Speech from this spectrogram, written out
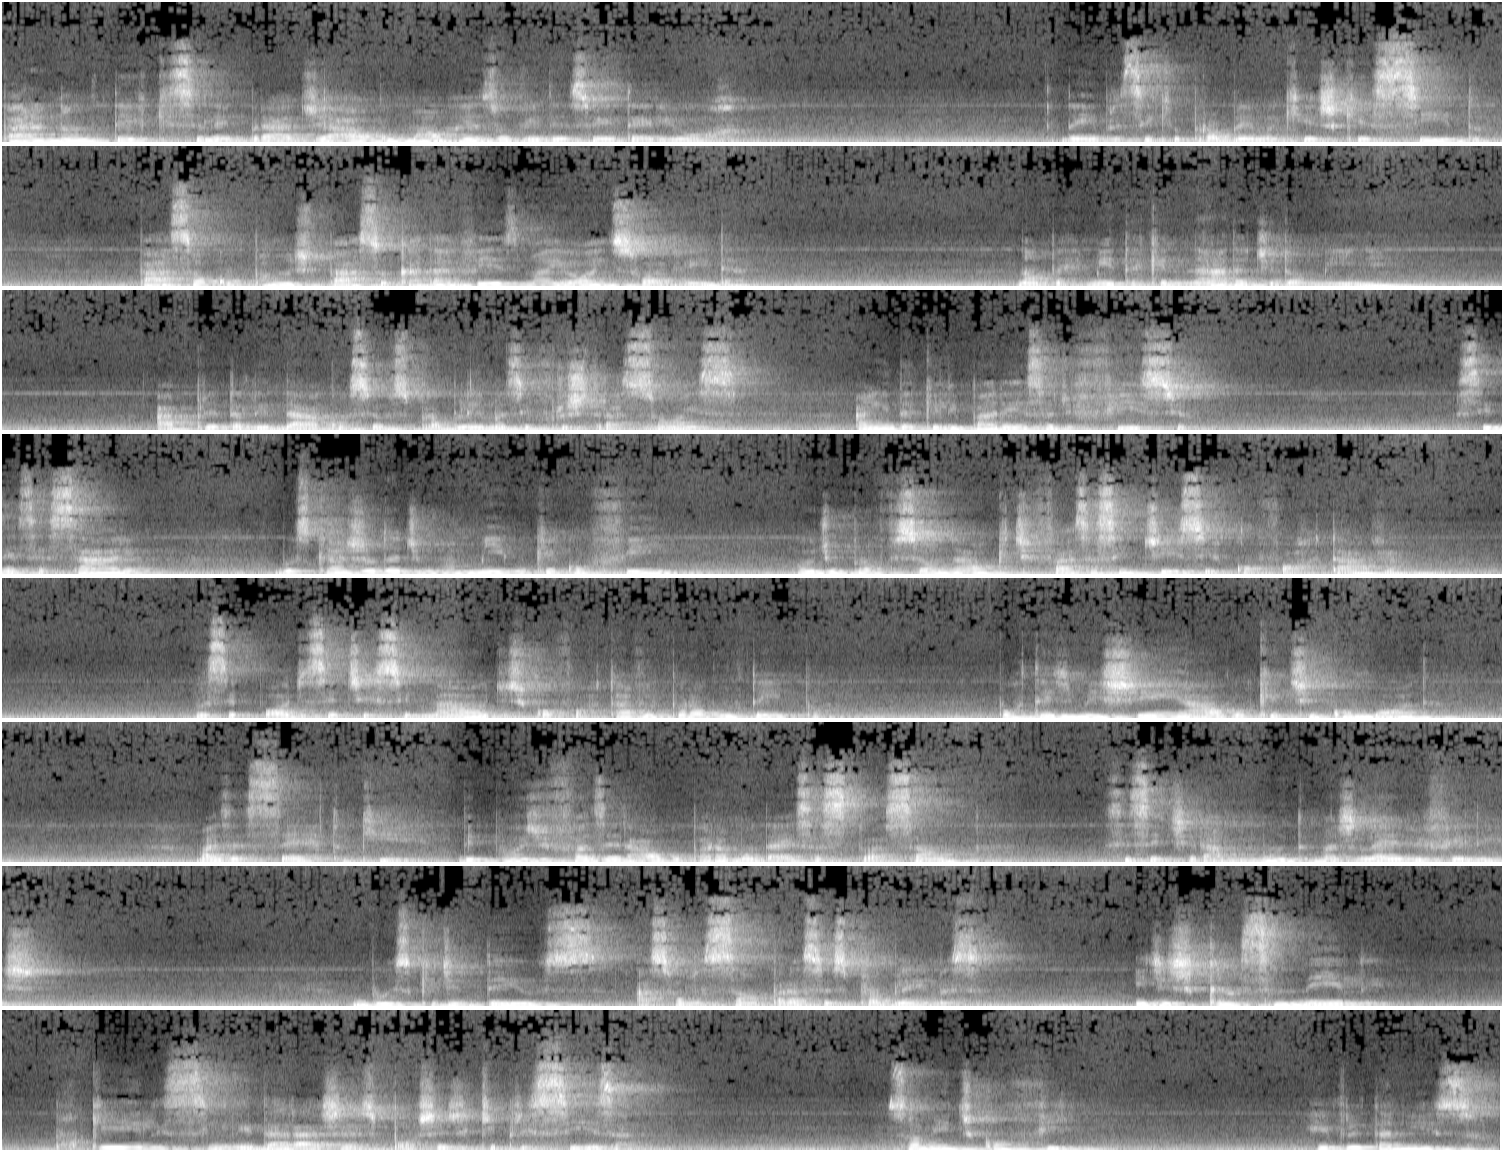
para não ter que se lembrar de algo mal resolvido em seu interior. Lembre-se que o problema que é esquecido passa a ocupar um espaço cada vez maior em sua vida. Não permita que nada te domine. Aprenda a lidar com seus problemas e frustrações, ainda que lhe pareça difícil. Se necessário, busque a ajuda de um amigo que confie ou de um profissional que te faça sentir-se confortável. Você pode sentir-se mal e desconfortável por algum tempo, por ter de mexer em algo que te incomoda. Mas é certo que, depois de fazer algo para mudar essa situação, se sentirá muito mais leve e feliz. Busque de Deus a solução para seus problemas e descanse nele, porque ele sim lhe dará as respostas de que precisa. Somente confie. Reflita nisso.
